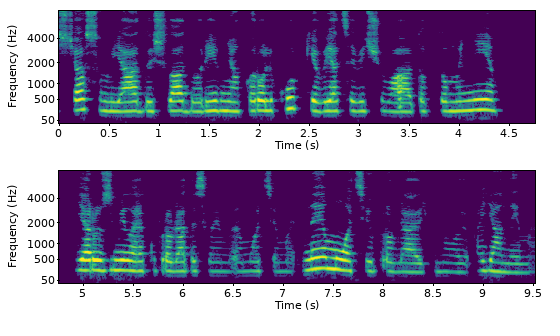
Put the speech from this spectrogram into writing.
з часом я дійшла до рівня король кубків, я це відчувала. Тобто мені я розуміла, як управляти своїми емоціями. Не емоції управляють мною, а я ними.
